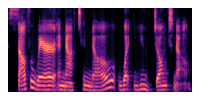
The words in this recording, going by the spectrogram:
self-aware enough to know what you don't know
